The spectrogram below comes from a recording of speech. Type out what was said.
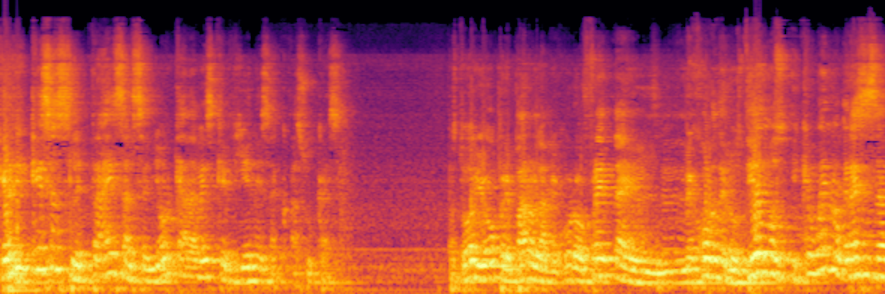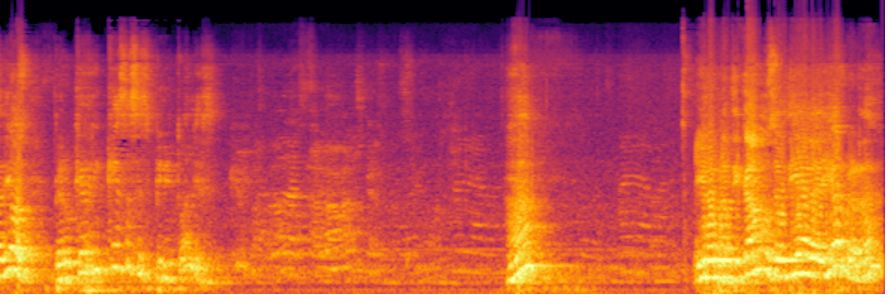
¿Qué riquezas le traes al Señor cada vez que vienes a, su casa? Pastor, yo preparo la mejor ofrenda, el mejor de los diezmos, y qué bueno, gracias a Dios. Pero qué riquezas espirituales. ¿Ah? Y lo platicamos el día de ayer, ¿verdad?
